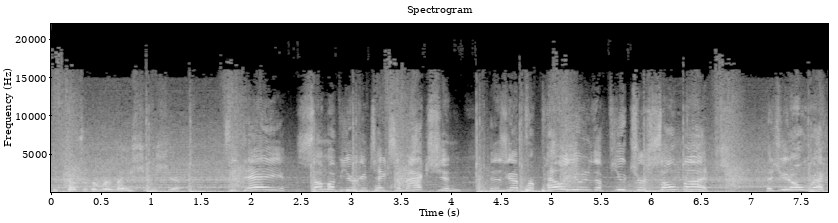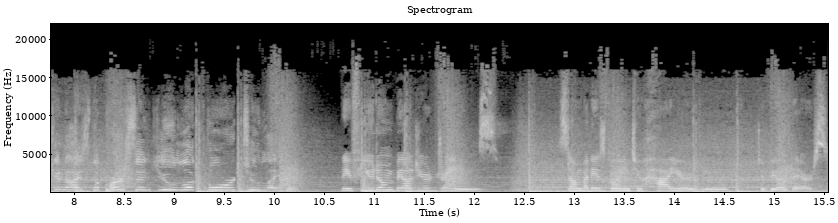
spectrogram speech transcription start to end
Because of the relationship. Today, some of you are going to take some action that is going to propel you into the future so much that you don't recognize the person you look forward to later. If you don't build your dreams, somebody is going to hire you to build theirs.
